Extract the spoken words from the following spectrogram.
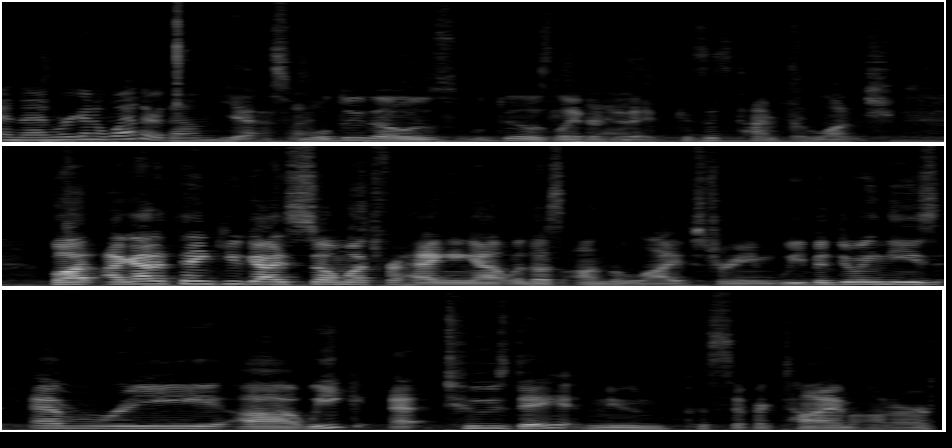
and then we're gonna weather them. Yes, we'll do those. We'll do those later today because it's time for lunch. But I got to thank you guys so much for hanging out with us on the live stream. We've been doing these every uh, week at Tuesday at noon Pacific time on our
